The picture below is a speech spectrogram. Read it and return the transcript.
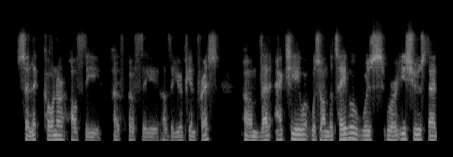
select corner of the of, of the of the European press um, that actually what was on the table was were issues that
